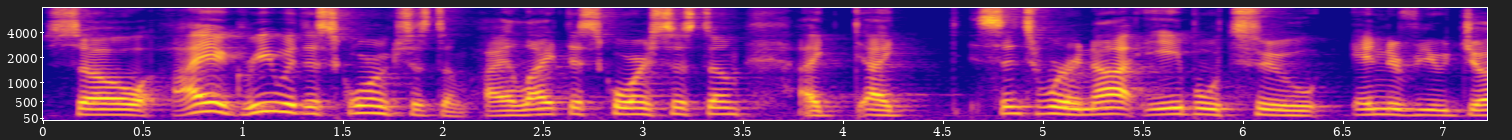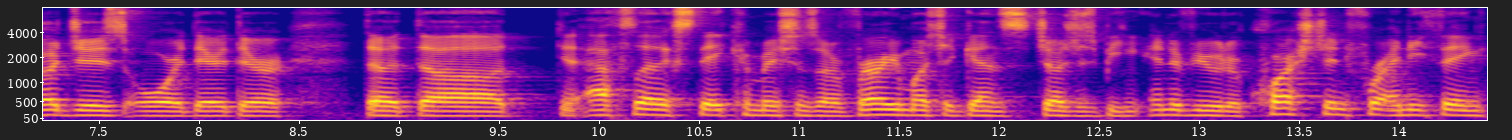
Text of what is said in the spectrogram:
So I agree with the scoring system. I like the scoring system. I, I since we're not able to interview judges or they're, they're the the you know, athletic state commissions are very much against judges being interviewed or questioned for anything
